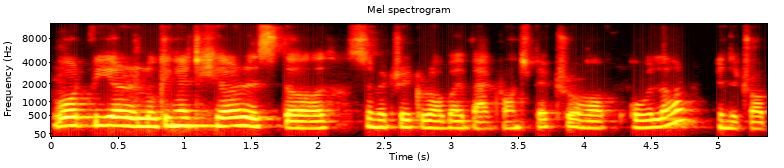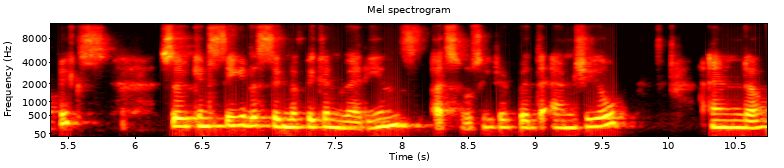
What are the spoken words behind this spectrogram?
what we are looking at here is the symmetric Rabi background spectra of OLR in the tropics. So you can see the significant variance associated with the MJO and uh,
